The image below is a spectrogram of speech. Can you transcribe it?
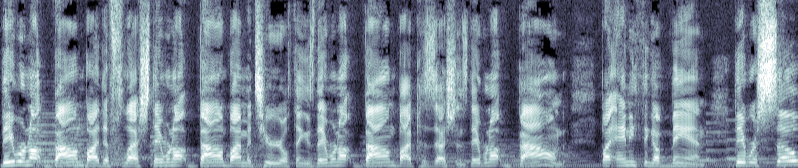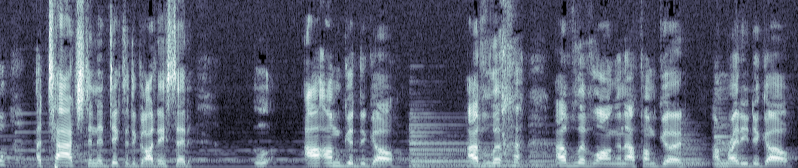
They were not bound by the flesh. They were not bound by material things. They were not bound by possessions. They were not bound by anything of man. They were so attached and addicted to God, they said, I'm good to go. I've, li- I've lived long enough. I'm good. I'm ready to go.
